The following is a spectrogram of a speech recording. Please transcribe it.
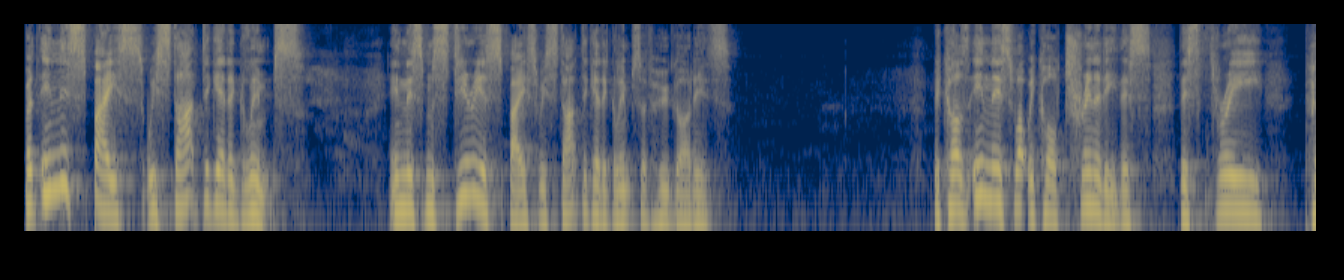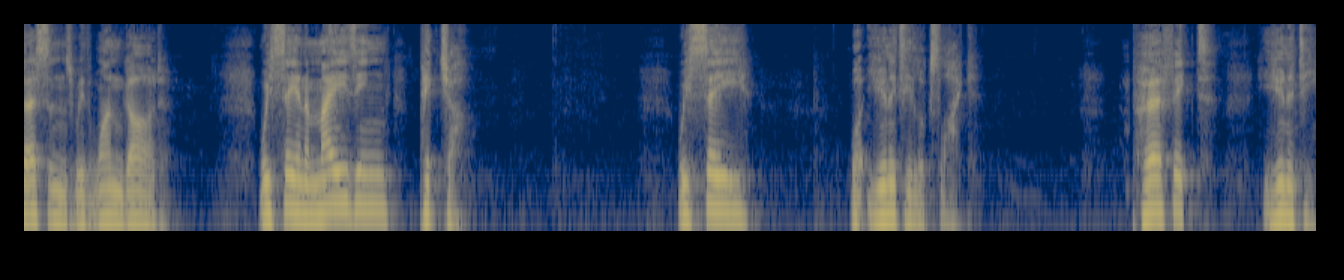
But in this space, we start to get a glimpse. In this mysterious space, we start to get a glimpse of who God is. Because in this, what we call Trinity, this, this three persons with one God, we see an amazing picture. We see what unity looks like perfect unity.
